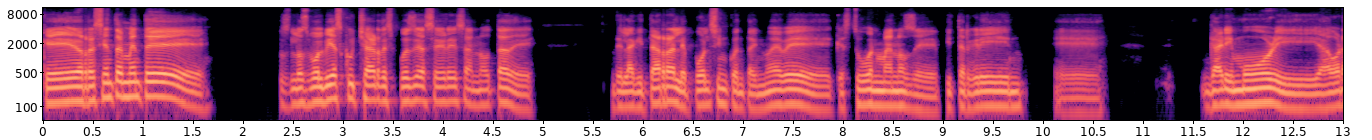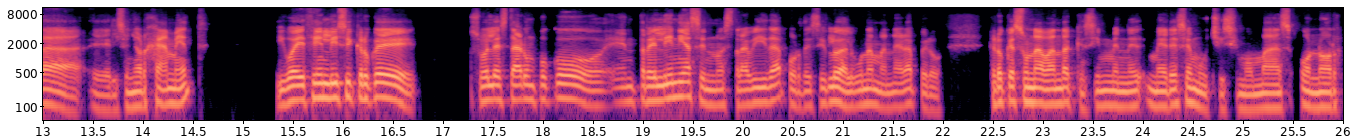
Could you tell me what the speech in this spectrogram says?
Que recientemente pues, los volví a escuchar después de hacer esa nota de, de la guitarra Le Paul 59 que estuvo en manos de Peter Green, eh, Gary Moore y ahora el señor Hammett. Y güey, Thin creo que suele estar un poco entre líneas en nuestra vida, por decirlo de alguna manera, pero creo que es una banda que sí merece muchísimo más honor.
